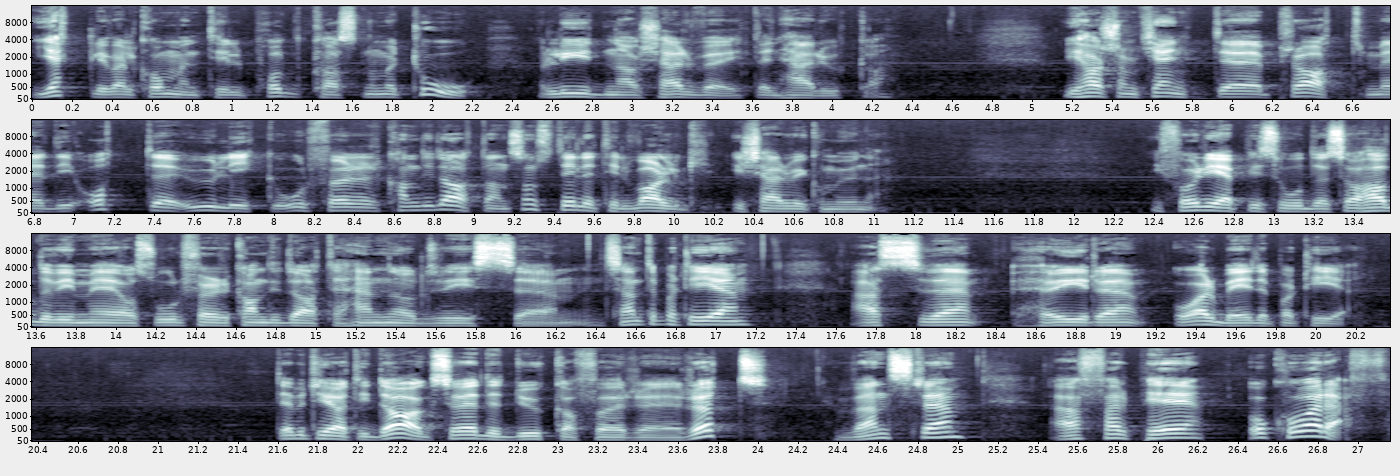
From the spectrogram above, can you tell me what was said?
Hjertelig velkommen til podkast nummer to, Lyden av Skjervøy, denne uka. Vi har som kjent eh, prat med de åtte ulike ordførerkandidatene som stiller til valg i Skjervøy kommune. I forrige episode så hadde vi med oss ordførerkandidat til henholdsvis eh, Senterpartiet, SV, Høyre og Arbeiderpartiet. Det betyr at i dag så er det duka for eh, Rødt, Venstre, Frp og KrF.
